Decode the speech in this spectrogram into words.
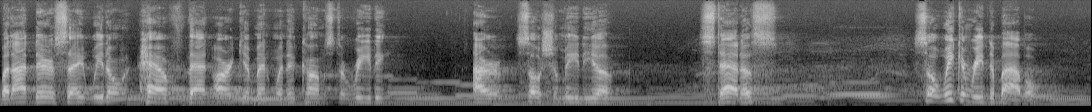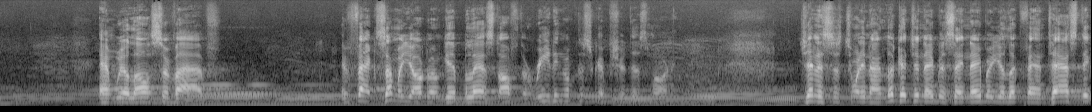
But I dare say we don't have that argument when it comes to reading our social media status. So we can read the Bible and we'll all survive. In fact, some of y'all going to get blessed off the reading of the scripture this morning. Genesis 29. Look at your neighbor say, Neighbor, you look fantastic.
